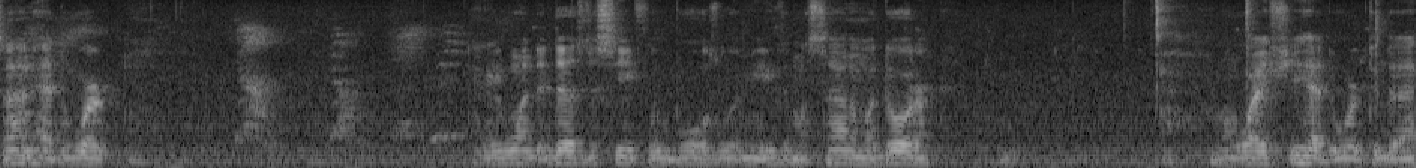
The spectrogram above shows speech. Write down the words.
Son had to work. Anyone that does the seafood boils with me, either my son or my daughter. My wife, she had to work today.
